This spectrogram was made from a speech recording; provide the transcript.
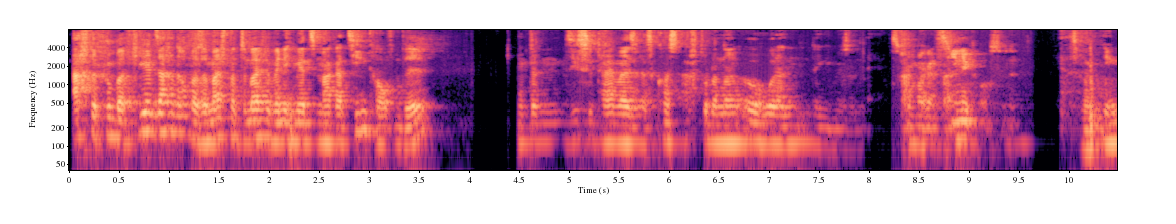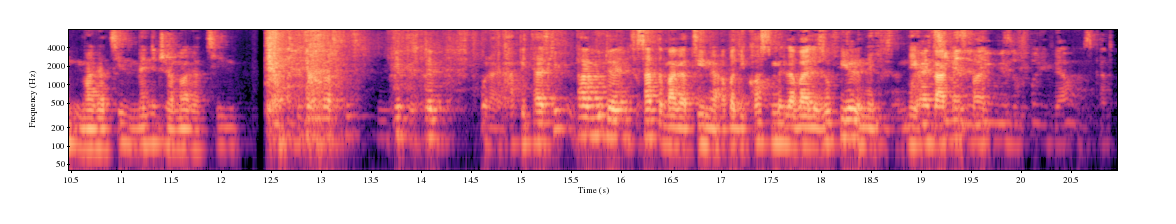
achte schon bei vielen Sachen drauf. Also manchmal zum Beispiel, wenn ich mir jetzt ein Magazin kaufen will, und dann siehst du teilweise, das kostet acht oder neun Euro, dann denke ich mir so, nee, Was für Magazine kaufst du denn? Das war irgendein Magazin, Manager-Magazin. Oder Kapital. Es gibt ein paar gute, interessante Magazine, aber die kosten mittlerweile so viel. Und ich so, nee, Magazine sind Fall. irgendwie so voll die Werbungskataloge.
